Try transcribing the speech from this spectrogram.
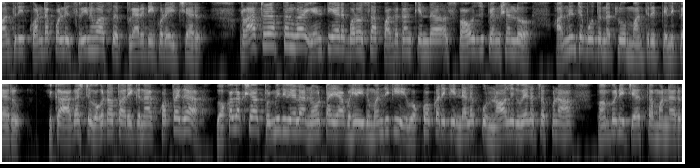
మంత్రి కొండపల్లి శ్రీనివాస్ క్లారిటీ కూడా ఇచ్చారు. రాష్ట్ర వ్యాప్తంగా ఎన్టీఆర్ భరోసా పథకం కింద స్పౌజ్ పెన్షన్లు అందించబోతున్నట్లు మంత్రి తెలిపారు. ఇక ఆగస్టు ఒకటో తారీఖున కొత్తగా ఒక లక్ష తొమ్మిది వేల నూట యాభై ఐదు మందికి ఒక్కొక్కరికి నెలకు నాలుగు వేల చొప్పున పంపిణీ చేస్తామన్నారు.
